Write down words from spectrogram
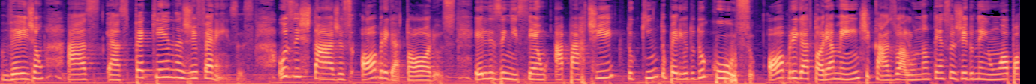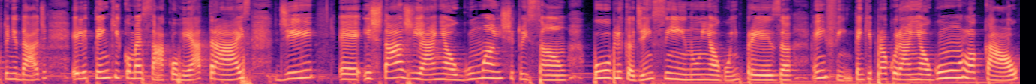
Vejam as, as pequenas diferenças. Os estágios obrigatórios, eles iniciam a partir do quinto período do curso. Obrigatoriamente, caso o aluno não tenha surgido nenhuma oportunidade, ele tem que começar a correr atrás de é, estagiar em alguma instituição pública de ensino, em alguma empresa, enfim, tem que procurar em algum local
